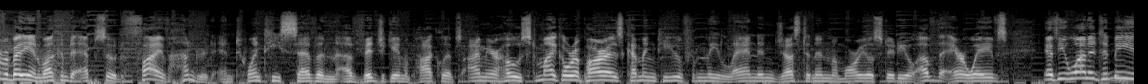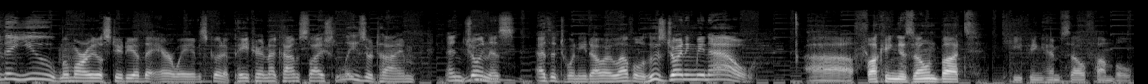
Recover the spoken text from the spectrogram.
everybody, and welcome to episode 527 of Video Game Apocalypse. I'm your host, Michael Raparez, coming to you from the Landon, Justin, and Memorial Studio of the Airwaves. If you wanted to be the you Memorial Studio of the Airwaves, go to patreon.com slash lasertime and join us at the $20 level. Who's joining me now? Uh, fucking his own butt, keeping himself humble.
